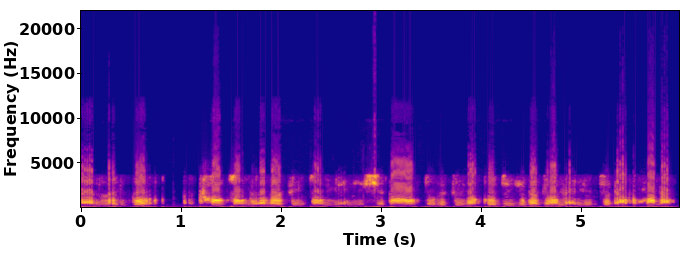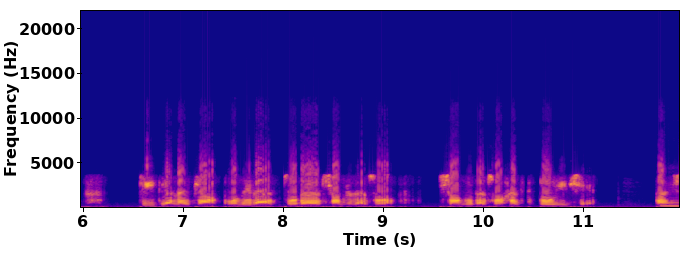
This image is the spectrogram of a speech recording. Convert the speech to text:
呃能够抗肿瘤的这种免疫细胞，就是这种攻击性的这种免疫治疗的话呢，这一点来讲，国内来做的相对来说相对来说还是多一些，但是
